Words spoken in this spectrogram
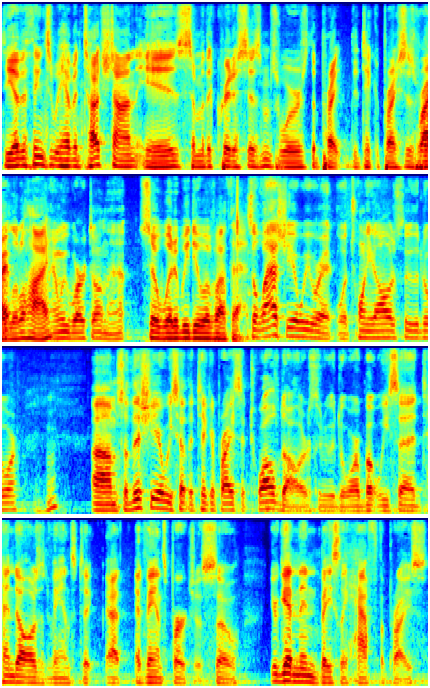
the other things that we haven't touched on is some of the criticisms were the price, the ticket prices were a little high. and we worked on that. So, what did we do about that? So last year we were at what twenty dollars through the door. Mm-hmm. Um, so this year we set the ticket price at twelve dollars through the door, but we said ten dollars advance tic- at advance purchase. So you're getting in basically half the price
